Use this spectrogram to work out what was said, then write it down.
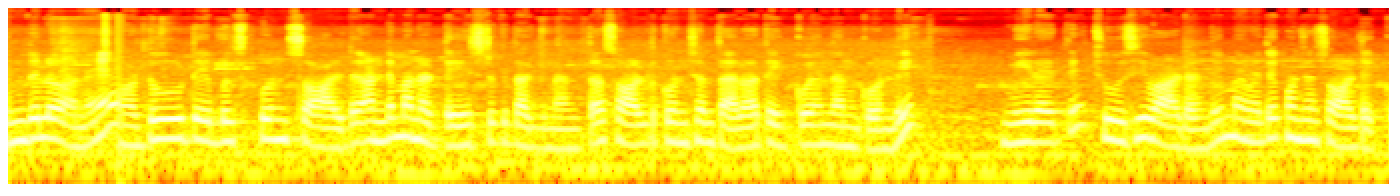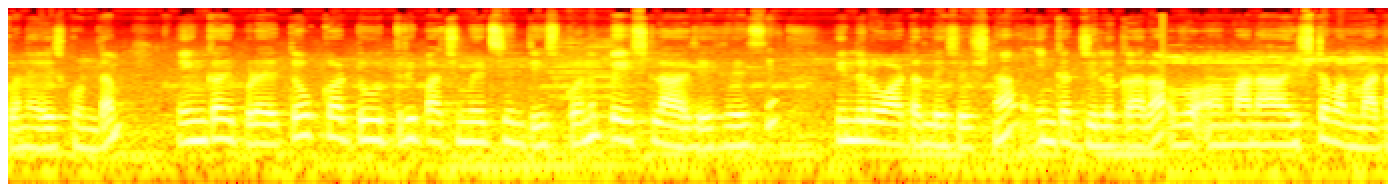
ఇందులోనే టూ టేబుల్ స్పూన్ సాల్ట్ అంటే మన టేస్ట్కి తగినంత సాల్ట్ కొంచెం తర్వాత ఎక్కువైంది అనుకోండి మీరైతే చూసి వాడండి. మేమైతే కొంచెం సాల్ట్ ఎక్కువనే వేసుకుంటాం. ఇంకా ఇప్పుడైతే ఒక టూ త్రీ పచ్చిమిర్చిని తీసుకొని పేస్ట్ లాగా చేసేసి ఇందులో వాటర్లు వేసేసిన ఇంకా జీలకర్ర మన ఇష్టం అనమాట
